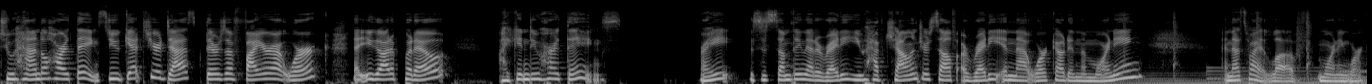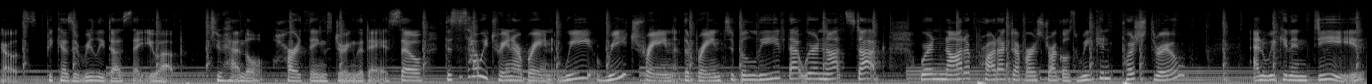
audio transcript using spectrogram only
to handle hard things. You get to your desk, there's a fire at work that you got to put out. I can do hard things, right? This is something that already you have challenged yourself already in that workout in the morning. And that's why I love morning workouts because it really does set you up to handle hard things during the day. So, this is how we train our brain. We retrain the brain to believe that we're not stuck. We're not a product of our struggles. We can push through and we can indeed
